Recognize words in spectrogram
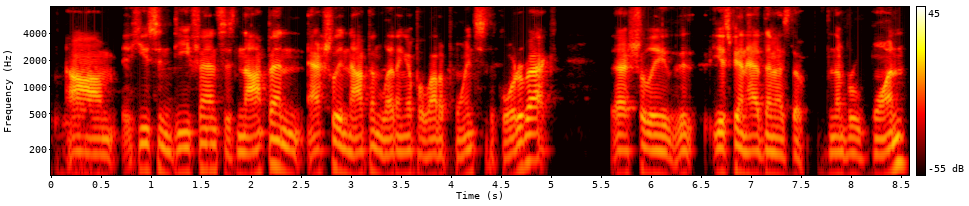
Mm-hmm. Um, Houston defense has not been actually not been letting up a lot of points to the quarterback. Actually, ESPN had them as the, the number one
